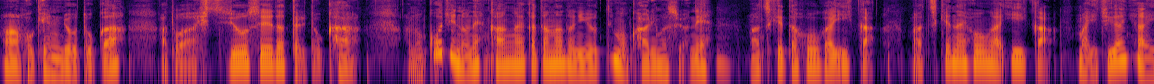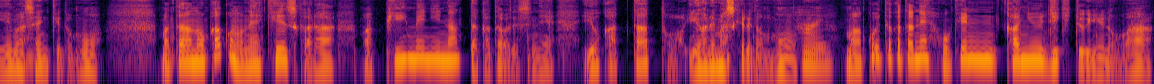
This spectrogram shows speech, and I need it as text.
まあ保険料とか、あとは必要性だったりとか、あの、個人のね、考え方などによっても変わりますよね。うん、まあ、つけた方がいいか、まあ、つけない方がいいか、まあ、一概には言えませんけども、また、あの、過去のね、ケースから、まあ、P 目になった方はですね、良かったと言われますけれども、はい、まあ、こういった方ね、保険加入時期というのは、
